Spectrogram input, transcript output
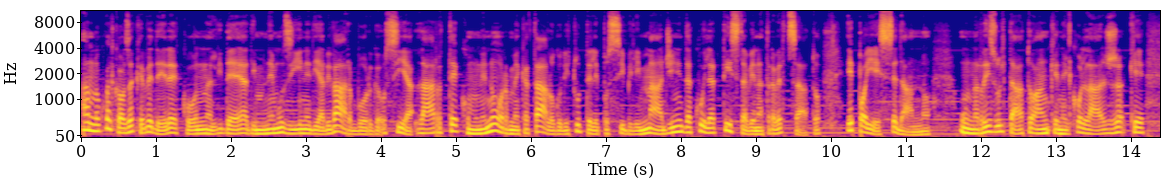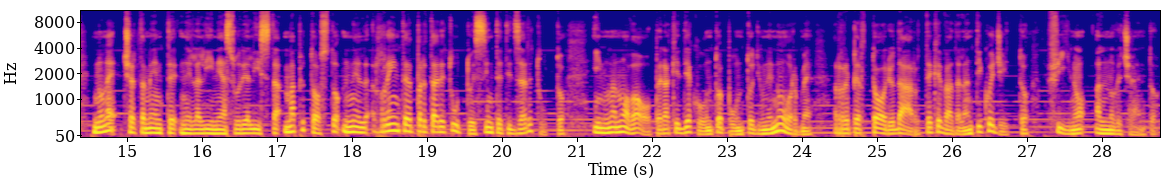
hanno qualcosa a che vedere con l'idea di Mnemosine di Avi Warburg, ossia l'arte come un enorme catalogo di tutte le possibili immagini da cui l'artista viene attraversato e poi esse danno un risultato anche nel collage che non è certamente nella linea surrealista, ma piuttosto nel reinterpretare tutto e sintetizzare tutto in una nuova opera che dia conto appunto di un enorme repertorio d'arte che va dall'antico Egitto fino al Novecento.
